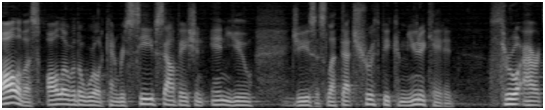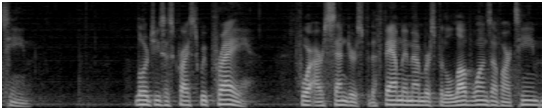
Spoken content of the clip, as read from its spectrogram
all of us all over the world can receive salvation in you, Jesus. Let that truth be communicated through our team. Lord Jesus Christ, we pray for our senders, for the family members, for the loved ones of our team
